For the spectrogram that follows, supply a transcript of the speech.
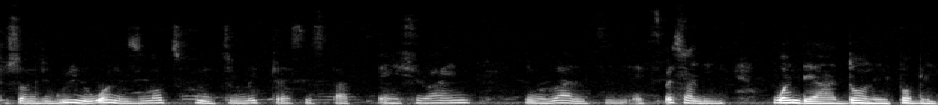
to some degree, one is not free to make choices that enshrine immorality, especially when they are done in public.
